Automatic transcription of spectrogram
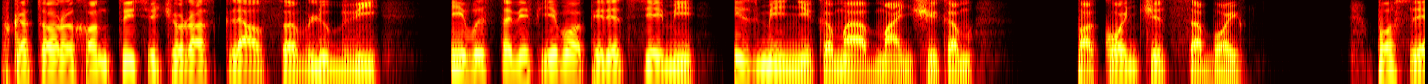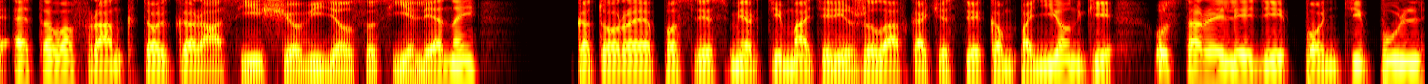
в которых он тысячу раз клялся в любви, и, выставив его перед всеми изменником и обманщиком, покончит с собой. После этого Франк только раз еще виделся с Еленой, которая после смерти матери жила в качестве компаньонки у старой леди Понтипуль.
